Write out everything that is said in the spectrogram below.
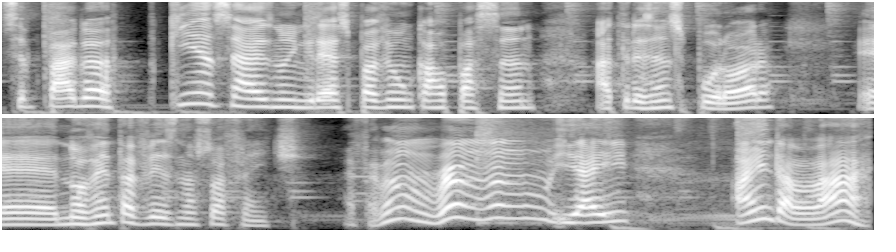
você paga 500 reais no ingresso para ver um carro passando a 300 por hora, é, 90 vezes na sua frente. e aí, ainda lá,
